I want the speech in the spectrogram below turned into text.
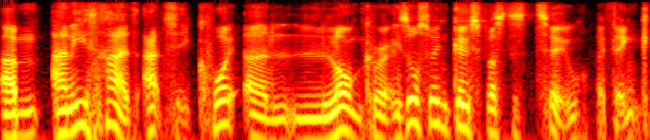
Um, and he's had actually quite a long career. He's also in Ghostbusters 2, I think,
